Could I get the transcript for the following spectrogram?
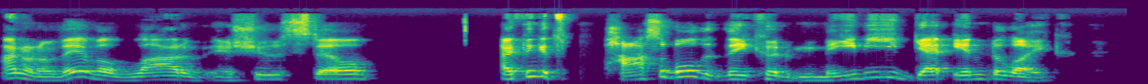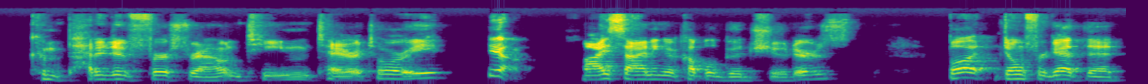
I don't know. They have a lot of issues still. I think it's possible that they could maybe get into like competitive first round team territory. Yeah. By signing a couple good shooters. But don't forget that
